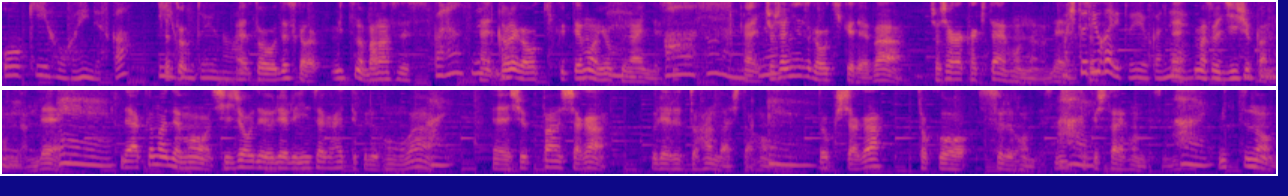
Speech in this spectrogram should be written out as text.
大きい方がいいんですか？いい本というのは、えっと、ですから3つのバランスです。バランスではい、どれが大きくても良くないんです。ああそうなんですね、はい、著者ニーズが大きければ著者が書きたい本なので、まあ、独りよがりというかね。ねまあ、それ自主版の本なんで,、えであくまでも市場で売れる印税が入ってくる本は、えはい。えー出版社が売れると判断した本、ええ。読者が得をする本ですね、はい。得したい本ですよね、はい。3つの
